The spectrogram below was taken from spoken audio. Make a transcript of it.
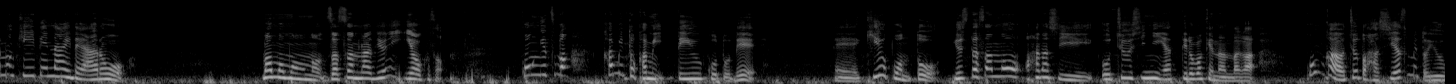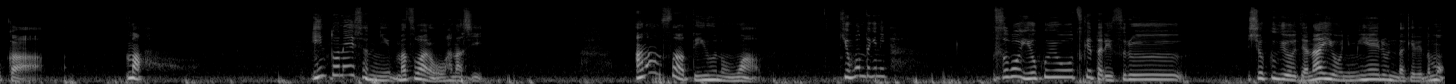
も聞いてないであろうもももの雑談ラジオにようこそ。今月は神と神っていうことで、えー、キヨポンと吉田さんの話を中心にやってるわけなんだが今回はちょっと箸休めというかまあイントネーションにまつわるお話。アナウンサーっていうのは基本的にすごい抑揚をつけたりする職業じゃないように見えるんだけれども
